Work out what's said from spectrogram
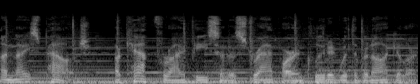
A nice pouch, a cap for eyepiece and a strap are included with the binocular.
